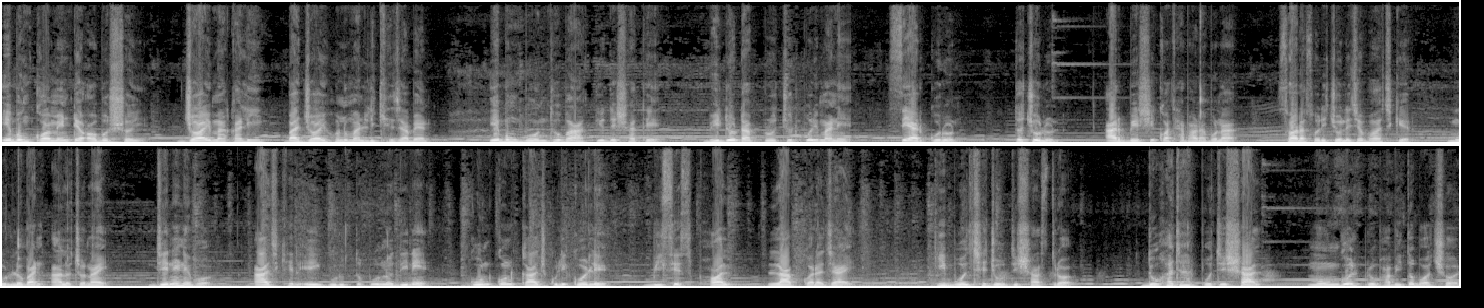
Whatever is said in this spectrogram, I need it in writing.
এবং কমেন্টে অবশ্যই জয় মা কালী বা জয় হনুমান লিখে যাবেন এবং বন্ধু বা আত্মীয়দের সাথে ভিডিওটা প্রচুর পরিমাণে শেয়ার করুন। তো চলুন, আর বেশি কথা বাড়াবো না। সরাসরি চলে যাব আজকের মূল্যবান আলোচনায়। জেনে নেব আজকের এই গুরুত্বপূর্ণ দিনে কোন কোন কাজগুলি করলে বিশেষ ফল লাভ করা যায়। কি বলছে জ্যোতিষশাস্ত্র? দু হাজার পঁচিশ সাল মঙ্গল প্রভাবিত বছর।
